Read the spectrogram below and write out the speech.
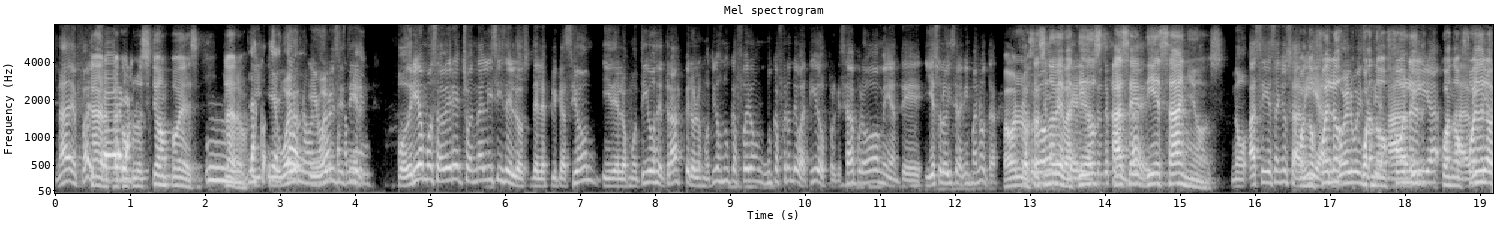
Nada es falso. Claro, la conclusión, pues. Mm, claro. y, vuelvo, a insistir. Podríamos haber hecho análisis de, los, de la explicación y de los motivos detrás, pero los motivos nunca fueron, nunca fueron debatidos, porque se ha aprobado mediante, y eso lo dice la misma nota. Pablo, está siendo debatidos hace 10 años. No, hace 10 años había. Cuando fue lo, cuando fue, cuando fue lo,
